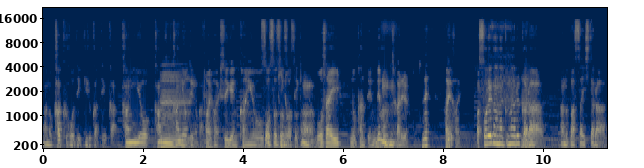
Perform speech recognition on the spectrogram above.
あの確保できるかっていうか寛容寛容っていうのかな、はいはい、水源寛容機能的防災の観点でも使われるんですね、はいはい。それがなくなるから、あの伐採したら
